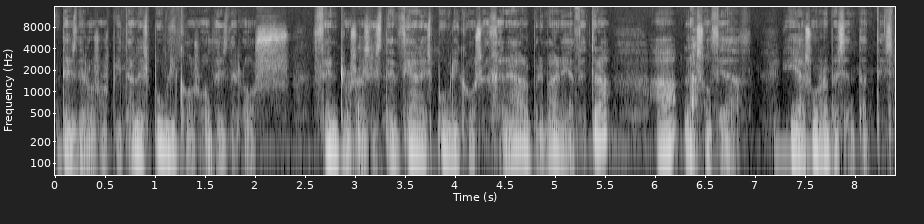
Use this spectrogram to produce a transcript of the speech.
desde los hospitales públicos o desde los centros asistenciales públicos en general, primaria, etcétera, a la sociedad y a sus representantes.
